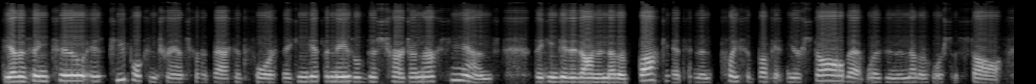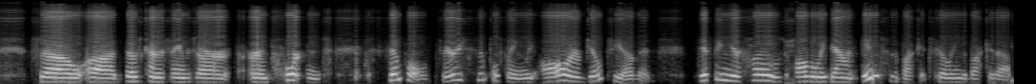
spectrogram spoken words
The other thing, too, is people can transfer it back and forth. They can get the nasal discharge on their hands. They can get it on another bucket and then place a bucket in your stall that was in another horse's stall. So uh, those kind of things are, are important. Simple, very simple thing. We all are guilty of it dipping your hose all the way down into the bucket, filling the bucket up,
